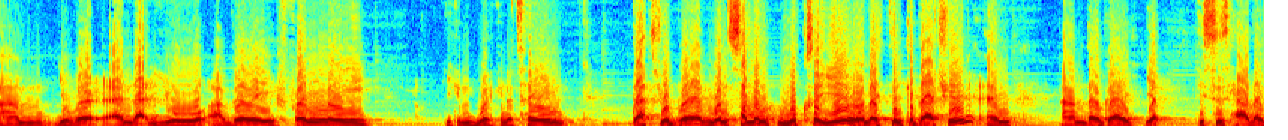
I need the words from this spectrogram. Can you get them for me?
Um, you're very, and that you are very friendly. You can work in a team. That's your brand. When someone looks at you or they think about you, and um, they'll go, "Yep, this is how they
